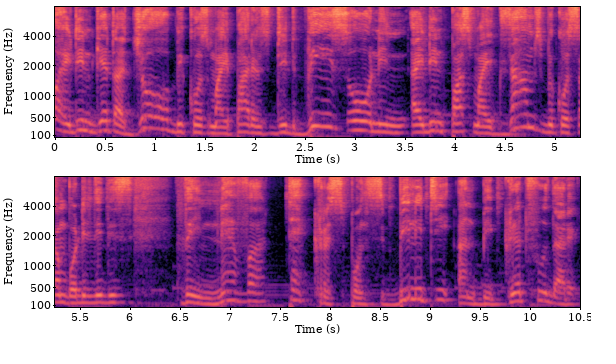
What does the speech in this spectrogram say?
i didn't get a job because my parents did this oh i didn't pass my exams because somebody did this they never take responsibility and be grateful that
